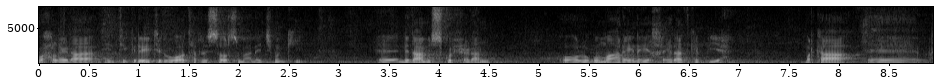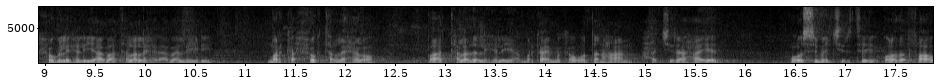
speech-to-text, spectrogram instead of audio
waxa la yidhaha integrated water resource managementkii ee, nidaam isku xidhan oo lagu maareynayo khayraadka biyaha. Marka xog la helayaabaa talo la helaa baa la yidhi. Marka xogta la helo baa talada la helayaa. Marka imika waddan ahaan waxaa jira hay'ad hoos ima jirtay qolada faw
